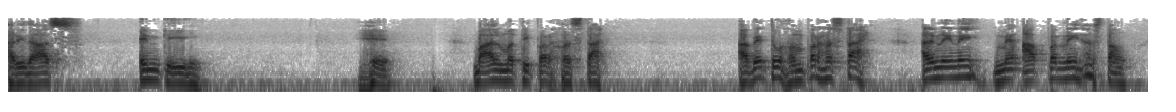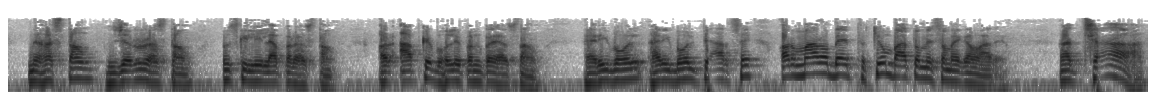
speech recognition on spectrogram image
हरिदास, इनकी ये बालमती पर हंसता है। अबे, तू हम पर हंसता है? अरे नहीं नहीं, मैं आप पर नहीं हंसता हूँ। मैं हंसता हूँ, ज़रूर हंसता हूँ, उसकी लीला पर हंसता हूँ और आपके भोलेपन पर हंसता हूँ। हरी बोल हरी बोल प्यार से और मारो बैठ क्यों बातों में समय गंवा रहे हो? अच्छा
